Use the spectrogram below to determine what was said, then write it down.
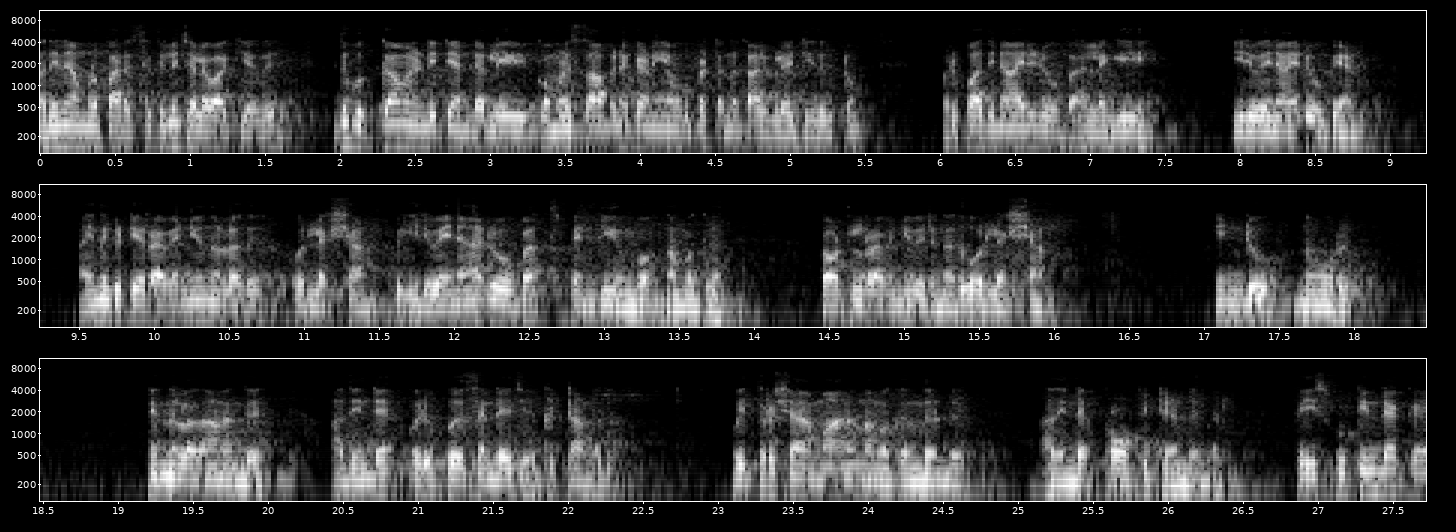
അതിന് നമ്മൾ പരസ്യത്തിൽ ചിലവാക്കിയത്. ഇത് വിൽക്കാൻ വേണ്ടിയിട്ട് എന്റെ ഇ കോമേഴ്സ് സ്ഥാപനമൊക്കെ ആണെങ്കിൽ നമുക്ക് പെട്ടെന്ന് കാൽക്കുലേറ്റ് ചെയ്ത് കിട്ടും. ഒരു പതിനായിരം രൂപ അല്ലെങ്കിൽ ഇരുപതിനായിരം രൂപയാണ്. അതിന് കിട്ടിയ റവന്യൂ എന്നുള്ളത് ഒരു ലക്ഷമാണ്. അപ്പോൾ ഇരുപതിനായിരം രൂപ സ്പെൻഡ് ചെയ്യുമ്പോൾ നമുക്ക് ടോട്ടൽ റവന്യൂ വരുന്നത് ഒരു ലക്ഷമാണ്. ഇന്റു നൂറ് എന്നുള്ളതാണ് എന്ത്? അതിന്റെ ഒരു പെർസെന്റേജ് കിട്ടാനുള്ളത്. അപ്പോൾ ഇത്ര ശതമാനം നമുക്ക് എന്തുണ്ട്? അതിന്റെ പ്രോഫിറ്റ് ഉണ്ട് ഫേസ്ബുക്കിന്റെ ഒക്കെ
